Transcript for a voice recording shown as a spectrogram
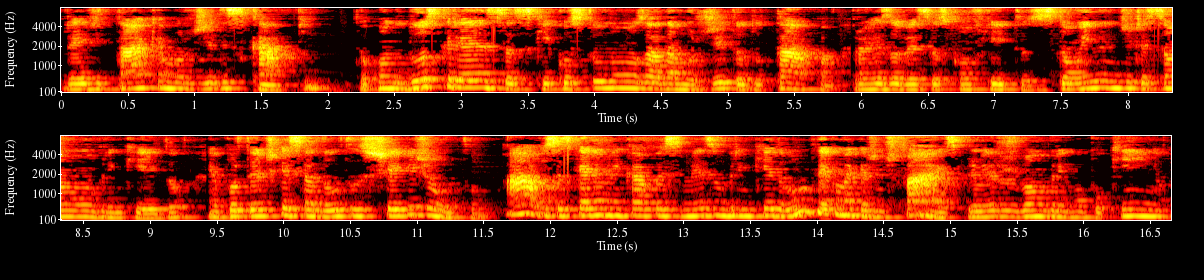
para evitar que a mordida escape. Então, quando duas crianças que costumam usar da mordida ou do tapa para resolver seus conflitos estão indo em direção a um brinquedo, é importante que esse adulto chegue junto. Ah, vocês querem brincar com esse mesmo brinquedo? Vamos ver como é que a gente faz? Primeiro o João brinca um pouquinho,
